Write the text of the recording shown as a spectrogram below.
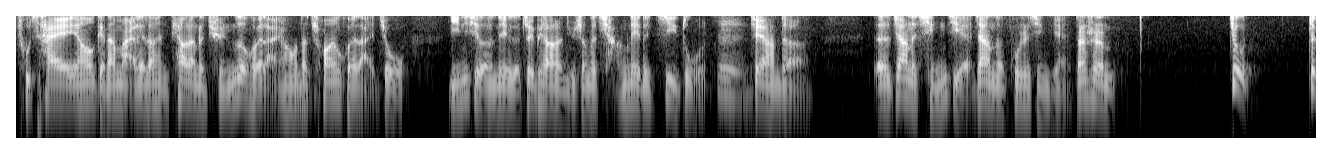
出差，然后给她买了一条很漂亮的裙子回来，然后她穿回来就。引起了那个最漂亮的女生的强烈的嫉妒，嗯，这样的呃这样的情节，这样的故事情节，但是就。就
